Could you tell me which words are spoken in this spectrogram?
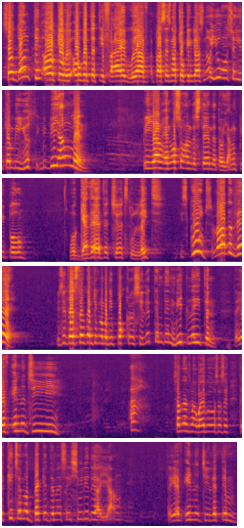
So don't think, oh, okay, we're over 35, we are, pastor's not talking to us. No, you also, you can be youth, be young men. Be young and also understand that our young people will gather at the church too late. It's good, rather there. You see, that's what I'm talking about hypocrisy. Let them then meet late and they have energy. Ah, sometimes my wife will also say, the kids are not back yet. Then I say, sweetie, they are young. They have energy. Let them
